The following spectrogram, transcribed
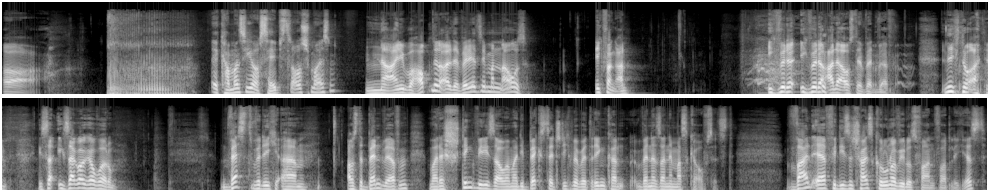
Oh. Äh, Kann man sich auch selbst rausschmeißen? Nein, überhaupt nicht, Alter. Wähle jetzt jemanden aus. Ich fange an. Ich würde, ich würde alle aus der Welt werfen. Nicht nur einen. Ich, sag, ich sage euch auch warum. West würde ich ähm, aus der Band werfen, weil er stinkt wie die Sau, weil man die Backstage nicht mehr betreten kann, wenn er seine Maske aufsetzt. Weil er für diesen scheiß Coronavirus verantwortlich ist.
